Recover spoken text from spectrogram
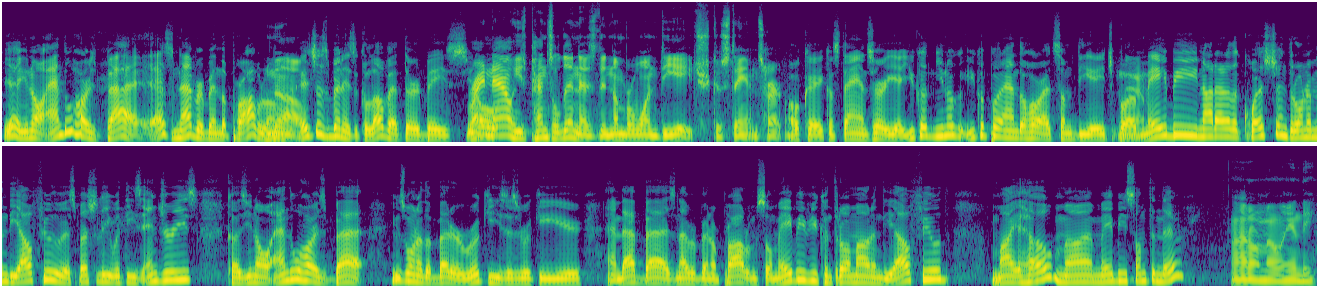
Yeah, you know, Andujar's bat. That's never been the problem. No. it's just been his glove at third base. You right know, now, he's penciled in as the number one DH because Stanton's hurt. Okay, because Stan's hurt. Yeah, you could you know you could put Andujar at some DH, but Yeah. maybe not out of the question throwing him in the outfield, especially with these injuries. Because you know Andujar's bat, he was one of the better rookies his rookie year, and that bat has never been a problem. So maybe if you can throw him out in the outfield, might help. Might, maybe something there. I don't know, Andy.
